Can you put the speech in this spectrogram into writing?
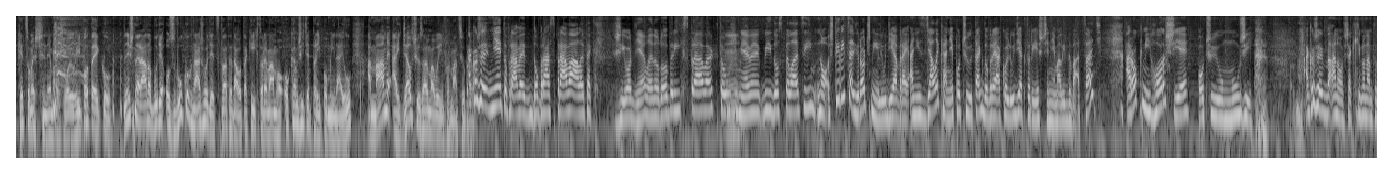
keď som ešte nemal svoju hypotéku. Dnešné ráno bude o zvukoch nášho detstva, teda o takých, ktoré vám ho okamžite pripomínajú. A máme aj ďalšiu zaujímavú informáciu pre Akože nie je to práve dobrá správa, ale tak život nie len o dobrých správach, to už mm. vieme byť dospeláci. No, 40-roční ľudia ľudia vraj ani zďaleka nepočujú tak dobre ako ľudia, ktorí ešte nemali 20 a rokmi horšie počujú muži. Akože áno, však Chino nám to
